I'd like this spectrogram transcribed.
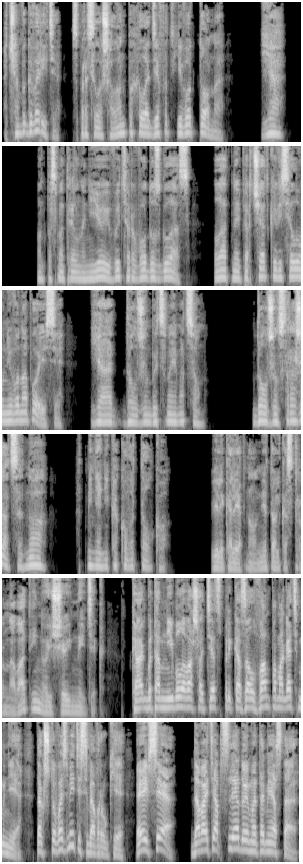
«О чем вы говорите?» — спросила Шалан, похолодев от его тона. «Я...» Он посмотрел на нее и вытер воду с глаз. Латная перчатка висела у него на поясе. «Я должен быть с моим отцом. Должен сражаться, но от меня никакого толку». Великолепно, он не только странноватый, но еще и нытик. Как бы там ни было, ваш отец приказал вам помогать мне, так что возьмите себя в руки. Эй, все, давайте обследуем это место!»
